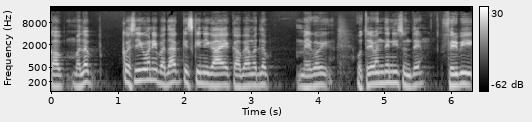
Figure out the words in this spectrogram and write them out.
कब मतलब किसी को नहीं पता किसकी निगाहें कब है मतलब मेरे को उतरे बंदे नहीं सुनते। फिर भी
